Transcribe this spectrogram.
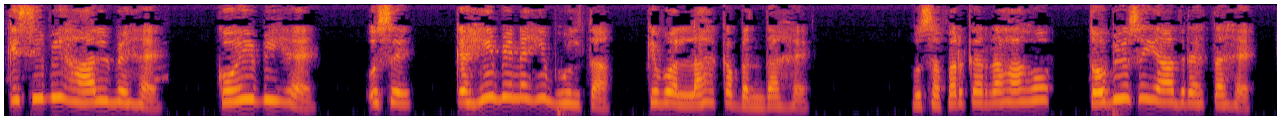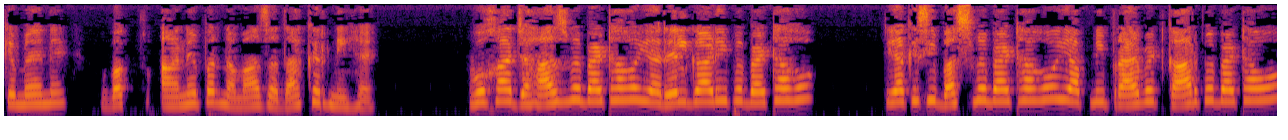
کسی بھی حال میں ہے، کوئی بھی ہے، اسے کہیں بھی نہیں بھولتا کہ وہ اللہ کا بندہ ہے۔ وہ سفر کر رہا ہو تو بھی اسے یاد رہتا ہے کہ میں نے وقت آنے پر نماز ادا کرنی ہے۔ وہ خواہ جہاز میں بیٹھا ہو یا ریل گاڑی پہ بیٹھا ہو یا کسی بس میں بیٹھا ہو یا اپنی پرائیویٹ کار پہ بیٹھا ہو،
